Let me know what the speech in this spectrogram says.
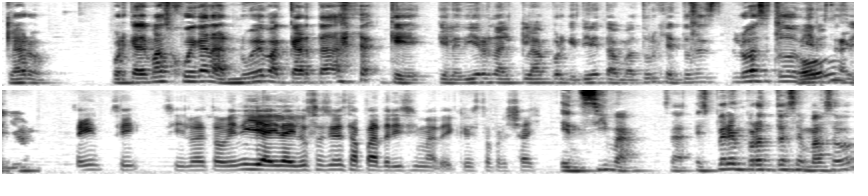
Claro. Porque además juega la nueva carta que, que le dieron al clan porque tiene taumaturgia. Entonces lo hace todo bien Oh. este señor. Sí, sí, sí, lo de todo bien. Y ahí la ilustración está padrísima de Christopher Shai. Encima. O sea, esperen pronto ese mazo.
